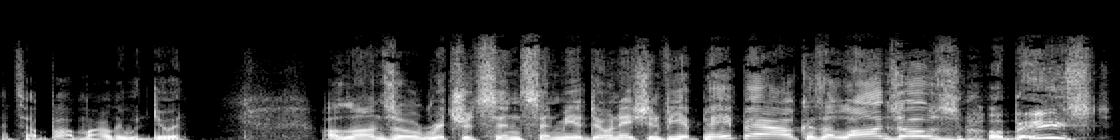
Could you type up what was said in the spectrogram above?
That's how Bob Marley would do it. Alonzo Richardson sent me a donation via PayPal because Alonzo's a beast.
